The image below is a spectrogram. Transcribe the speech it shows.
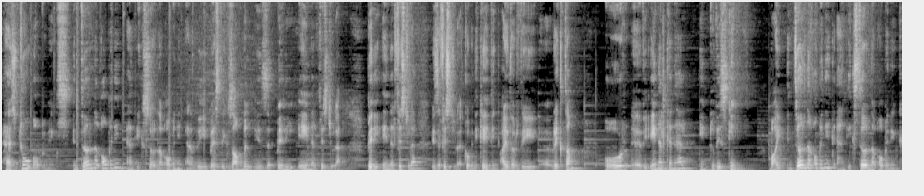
has two openings, internal opening and external opening, and the best example is the perianal fistula. Perianal fistula is a fistula communicating either the uh, rectum or uh, the anal canal into the skin by internal opening and external opening.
